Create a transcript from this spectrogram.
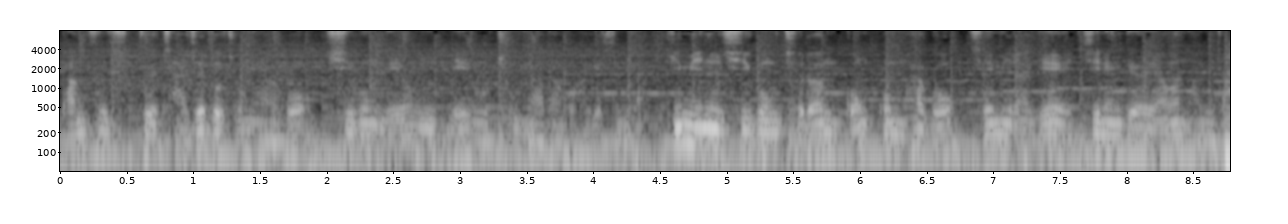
방수 시트 자재도 중요하고 시공 내용이 매우 중요하다고 하겠습니다. 기밀 시공처럼 꼼꼼하고 세밀하게 진행되어야만 합니다.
